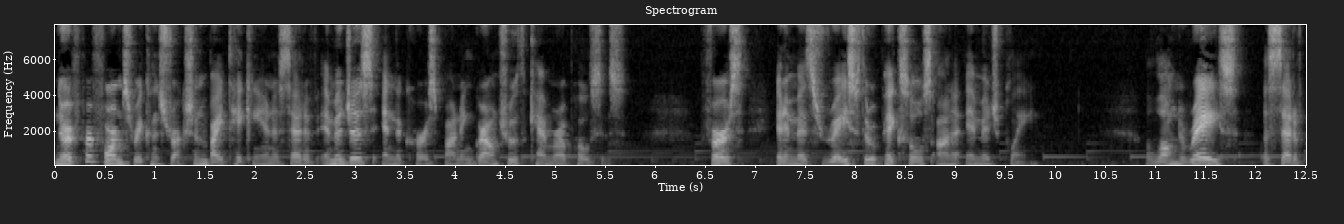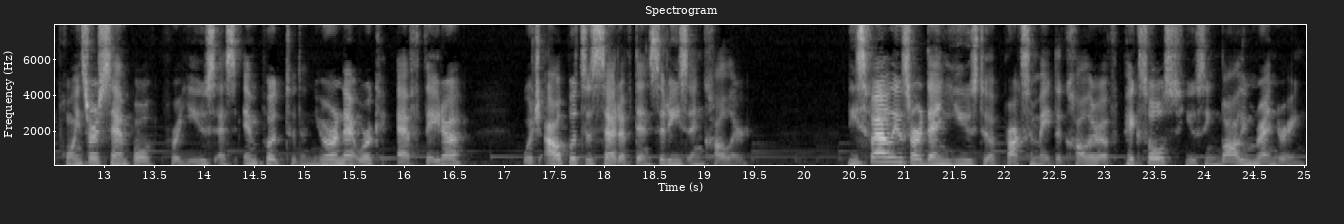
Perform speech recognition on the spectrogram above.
NeRF performs reconstruction by taking in a set of images and the corresponding ground truth camera poses. First, it emits rays through pixels on an image plane. Along the rays, a set of points are sampled for use as input to the neural network f theta, which outputs a set of densities and color. These values are then used to approximate the color of pixels using volume rendering.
